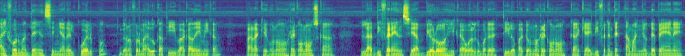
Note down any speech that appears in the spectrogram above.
hay formas de enseñar el cuerpo de una forma educativa, académica, para que uno reconozca las diferencias biológicas o algo por el estilo, para que uno reconozca que hay diferentes tamaños de pene,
